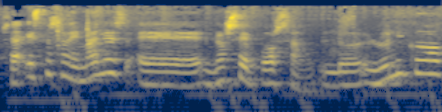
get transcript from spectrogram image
O sea, estos animales eh, no se posan. Lo, el único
